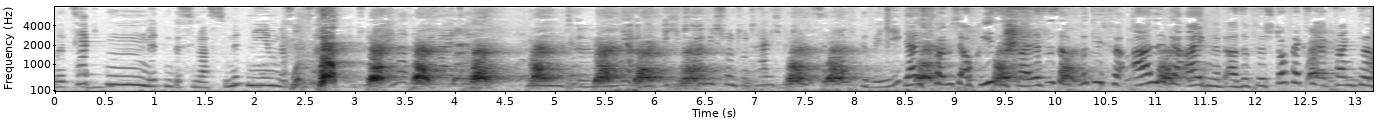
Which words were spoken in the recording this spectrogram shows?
Rezepten, mit ein bisschen was zu mitnehmen, dass ihr das alles in schöner Erinnerung behaltet. Und ähm, ja, also ich freue mich schon total. Ich bin schon ein bisschen aufgeregt. Mich auch riesig, weil es ist auch wirklich für alle geeignet. Also für stoffwechselerkrankte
